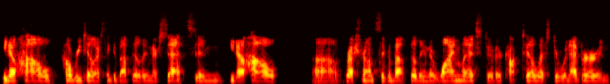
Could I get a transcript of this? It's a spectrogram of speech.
you know, how how retailers think about building their sets, and you know how uh, restaurants think about building their wine list or their cocktail list or whatever. And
